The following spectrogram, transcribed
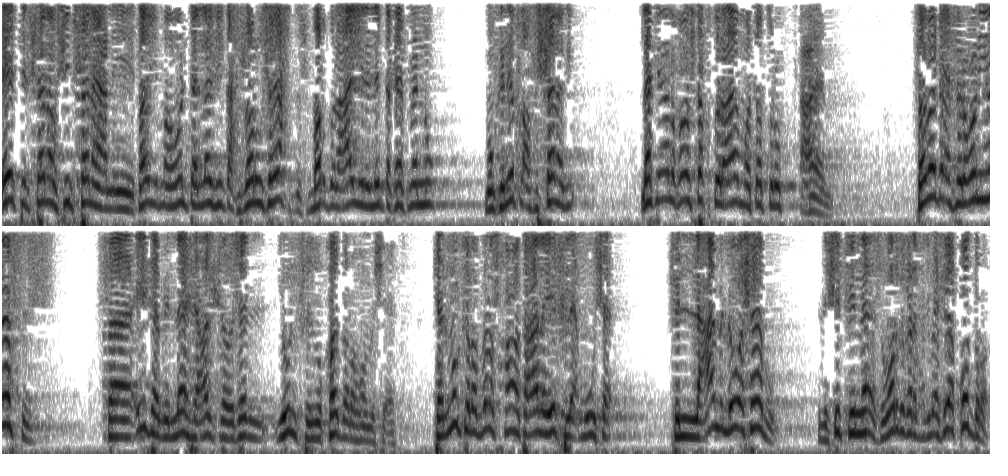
اقتل سنة وسيب سنة يعني إيه؟ طيب ما هو أنت الذي تحذره سيحدث. برضه العيل اللي أنت خايف منه ممكن يطلع في السنة دي. لكن قالوا خلاص تقتل عام وتترك عام. فبدأ فرعون ينفذ. فإذا بالله عز وجل ينفذ قدره ومشيئته. كان ممكن ربنا سبحانه وتعالى يخلق موسى في العام اللي هو سابه اللي شاف فيه الناس. وبرضه كانت هتبقى فيها قدرة.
